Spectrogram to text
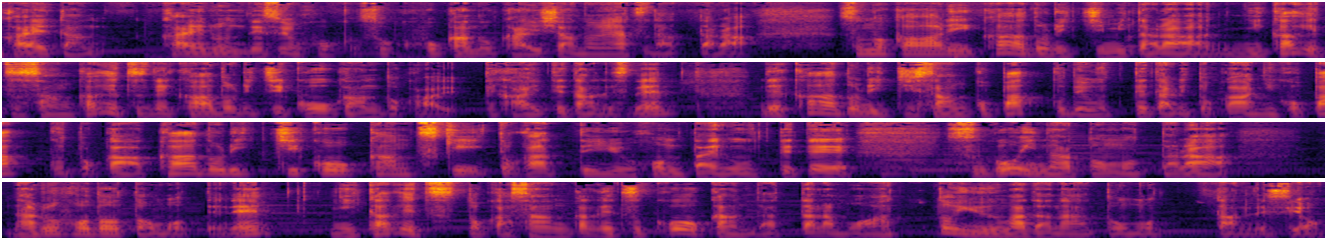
買えたん買えるんですよ。ほ他の会社のやつだったら。その代わりカードリッジ見たら2ヶ月3ヶ月でカードリッジ交換とかって書いてたんですね。で、カードリッジ3個パックで売ってたりとか2個パックとかカードリッジ交換付きとかっていう本体を売っててすごいなと思ったらなるほどと思ってね2ヶ月とか3ヶ月交換だったらもうあっという間だなと思ったんですよ。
